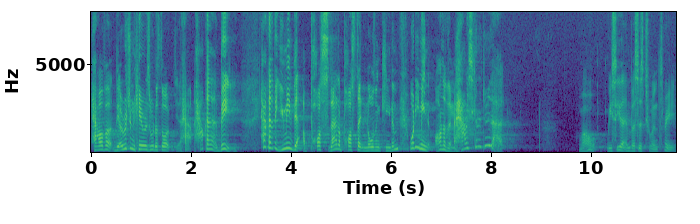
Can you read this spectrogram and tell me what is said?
However, the original hearers would have thought, how, how can that be? How can that be? You mean that, apost- that apostate northern kingdom? What do you mean honor them? How is he going to do that? Well, we see that in verses 2 and 3. It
